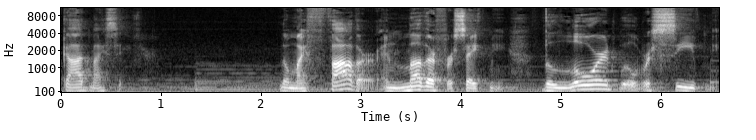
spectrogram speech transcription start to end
God my Savior. Though my father and mother forsake me, the Lord will receive me.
